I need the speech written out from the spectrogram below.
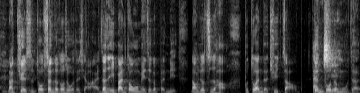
那确实都生的都是我的小孩。但是一般动物没这个本领，那我就只好不断的去找更多的母的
